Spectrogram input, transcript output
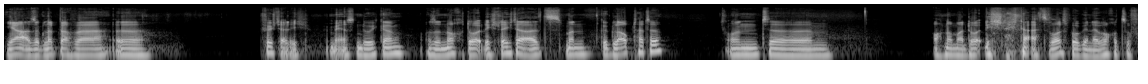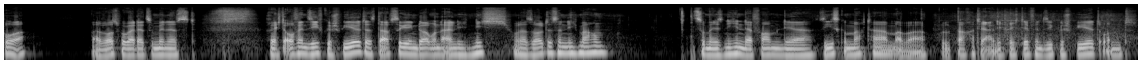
Ja, also Gladbach war äh, fürchterlich im ersten Durchgang. Also noch deutlich schlechter, als man geglaubt hatte. Und ähm, auch nochmal deutlich schlechter als Wolfsburg in der Woche zuvor. Weil Wolfsburg hat ja zumindest recht offensiv gespielt. Das darfst du gegen Dortmund eigentlich nicht oder solltest du nicht machen. Zumindest nicht in der Form, in der sie es gemacht haben. Aber Gladbach hat ja eigentlich recht defensiv gespielt und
